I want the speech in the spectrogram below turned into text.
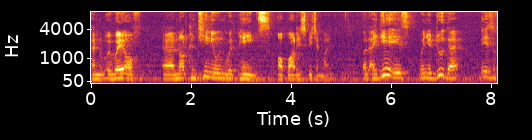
and a way of uh, not continuing with pains of body, speech, and mind. But the idea is when you do that, there is a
